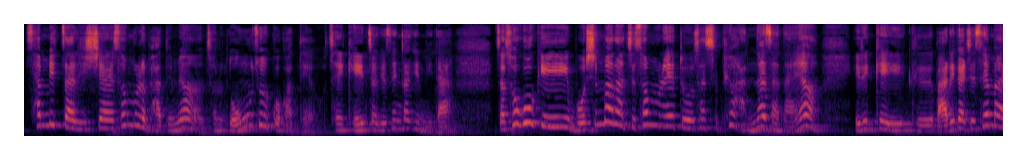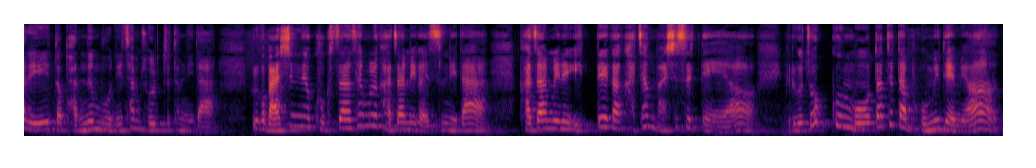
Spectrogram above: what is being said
3미짜리 씨알 선물로 받으면 저는 너무 좋을 것 같아요. 제 개인적인 생각입니다. 자, 소고기 뭐 10만원치 선물해도 사실 표 안 나잖아요. 이렇게 이그 마리갈치 3마리 또 받는 분이 참 좋을 듯 합니다. 그리고 맛있는 국산 생물 가자미가 있습니다. 가자미는 이때가 가장 맛있을 때예요. 그리고 조금 뭐 따뜻한 봄이 되면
